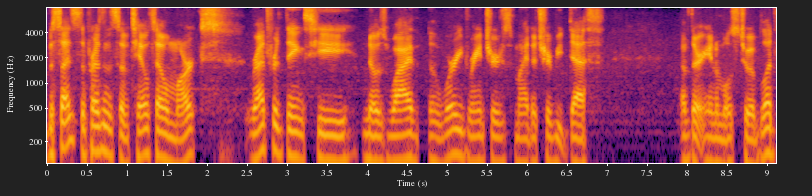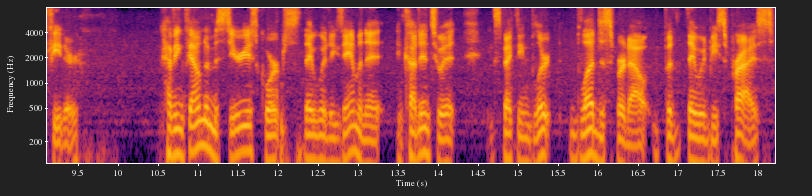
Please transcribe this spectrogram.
Besides the presence of telltale marks, Radford thinks he knows why the worried ranchers might attribute death of their animals to a blood feeder. Having found a mysterious corpse, they would examine it and cut into it, expecting blur- blood to spurt out, but they would be surprised.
